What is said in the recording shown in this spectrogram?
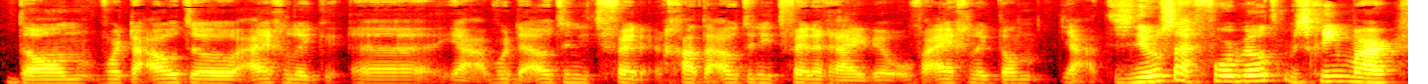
dan wordt de auto eigenlijk, uh, ja, wordt de auto niet verder, gaat de auto niet verder rijden. Of eigenlijk dan, ja, het is een heel slecht voorbeeld misschien, maar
